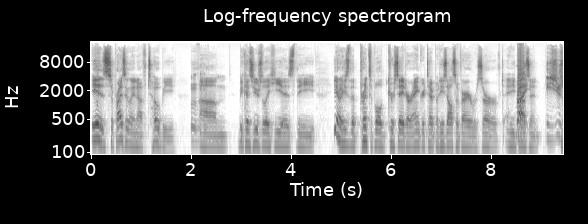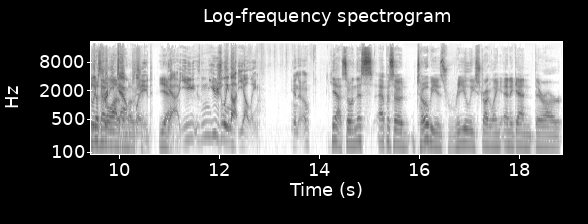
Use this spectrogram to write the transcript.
is surprisingly enough Toby, um, because usually he is the you know he's the principled crusader angry type, but he's also very reserved and he Right. doesn't. He's he usually doesn't have a pretty lot of emotion. downplayed. Yeah, Yeah, you, usually not yelling. You know. Yeah, so in this episode, Toby is really struggling, and again, there are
